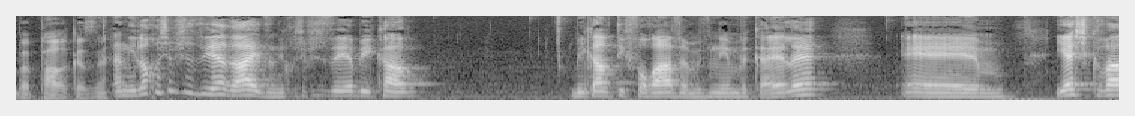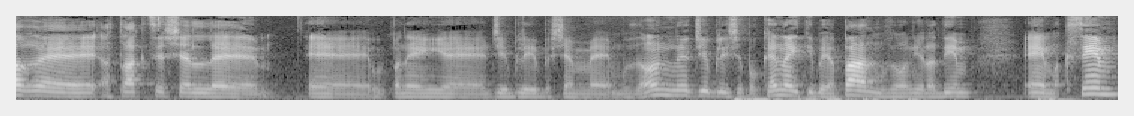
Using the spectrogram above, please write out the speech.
בפארק הזה. אני לא חושב שזה יהיה rides, אני חושב שזה יהיה בעיקר, בעיקר תפאורה ומבנים וכאלה. אמ, יש כבר אה, אטרקציה של אה, אולפני ג'יבלי בשם מוזיאון ג'יבלי, שבו כן הייתי ביפן, מוזיאון ילדים מקסים.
